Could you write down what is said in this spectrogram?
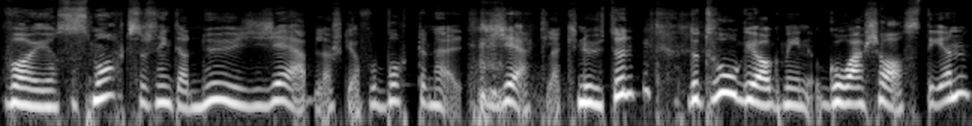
var jag så smart så tänkte jag nu jävlar ska jag få bort den här jäkla knuten. Då tog jag min gua sha-sten.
